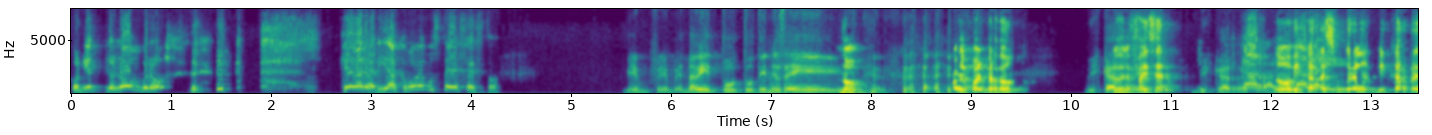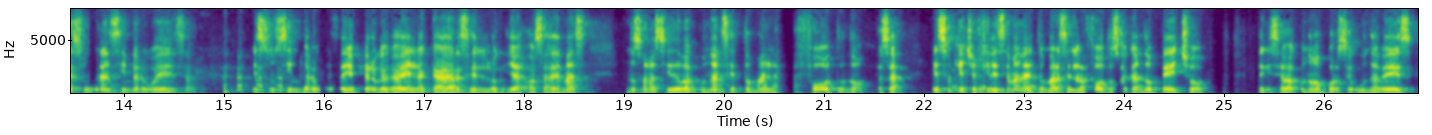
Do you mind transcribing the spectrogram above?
poniendo el hombro. Qué barbaridad. ¿Cómo ven ustedes esto? Bien, David, tú, tú tienes ahí. No. ¿Cuál, cuál perdón? Vizcarra, ¿Lo de Pfizer? Vizcarra. Vizcarra no, Vizcarra, es un gran, Vizcarra es un gran sinvergüenza. Es un sinvergüenza. Yo espero que acabe en la cárcel. Lo, ya, o sea, además, no solo ha sido vacunarse, toma la foto, ¿no? O sea, eso que ha hecho el fin de semana de tomarse la foto, sacando pecho, de que se ha vacunado por segunda vez,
